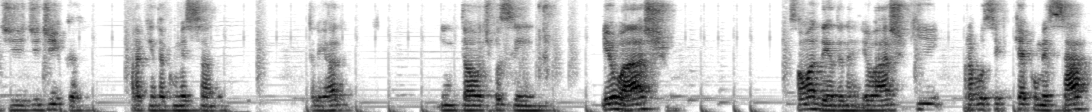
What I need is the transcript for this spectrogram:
de, de dica para quem tá começando, tá ligado? Então, tipo assim, eu acho, só uma adenda, né? Eu acho que para você que quer começar,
